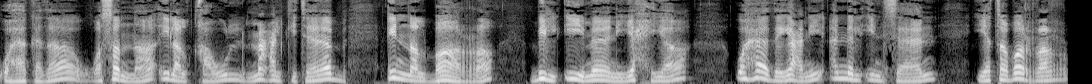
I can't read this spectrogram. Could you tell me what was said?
وهكذا وصلنا إلى القول مع الكتاب إن البار بالإيمان يحيا وهذا يعني أن الإنسان يتبرر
